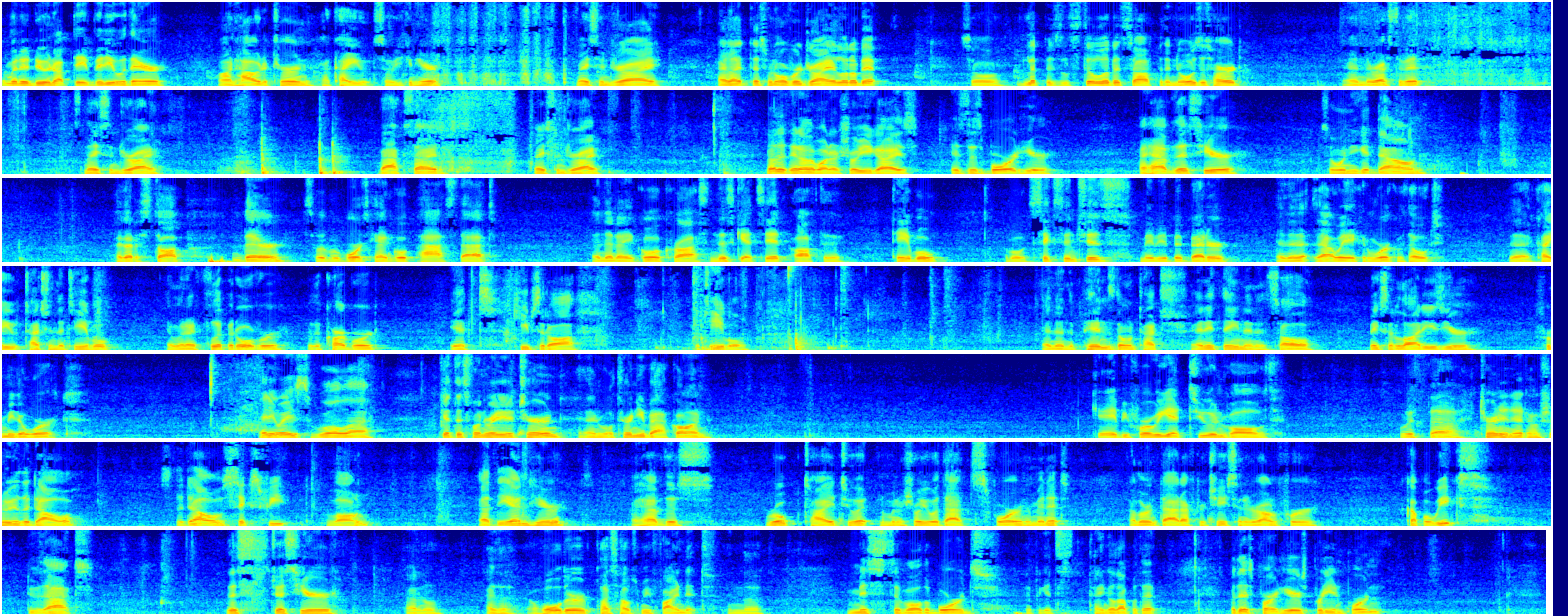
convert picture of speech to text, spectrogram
So I'm going to do an update video there on how to turn a coyote. So you can hear nice and dry. I let this one over dry a little bit. So lip is still a little bit soft, but the nose is hard. And the rest of it, it's nice and dry. Backside, nice and dry. Another thing I want to show you guys is this board here. I have this here. So when you get down, I got to stop there so my boards can't go past that. And then I go across and this gets it off the table about six inches, maybe a bit better. And then that way I can work without the coyote touching the table. And when I flip it over with a cardboard, it keeps it off the table. And then the pins don't touch anything and it's all, makes it a lot easier for me to work. Anyways, we'll uh, get this one ready to turn and we'll turn you back on. Okay, before we get too involved with uh, turning it, I'll show you the dowel. So the dowel is six feet long. At the end here, I have this rope tied to it. I'm going to show you what that's for in a minute. I learned that after chasing it around for couple weeks. Do that. This just here, I don't know, as a, a holder, plus helps me find it in the midst of all the boards if it gets tangled up with it. But this part here is pretty important.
